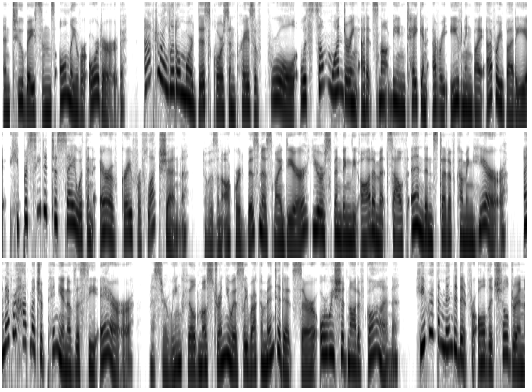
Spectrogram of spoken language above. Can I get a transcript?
and two basins only were ordered. After a little more discourse in praise of gruel, with some wondering at its not being taken every evening by everybody, he proceeded to say with an air of grave reflection, It was an awkward business, my dear, You're spending the autumn at South End instead of coming here. I never had much opinion of the sea air. Mr. Wingfield most strenuously recommended it, sir, or we should not have gone. He recommended it for all the children,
